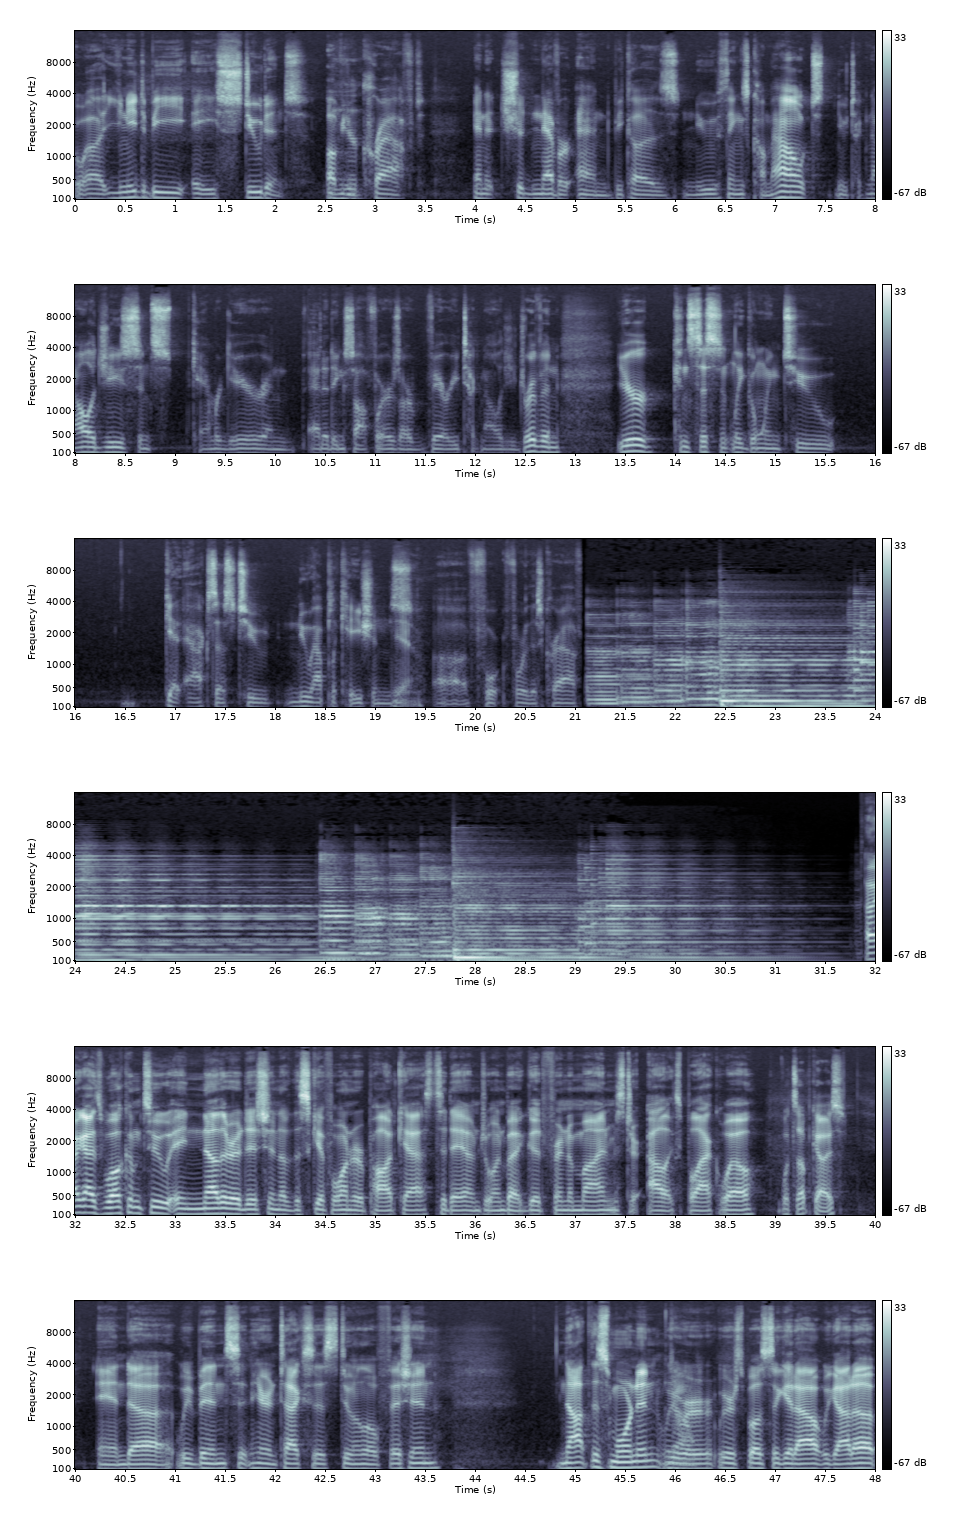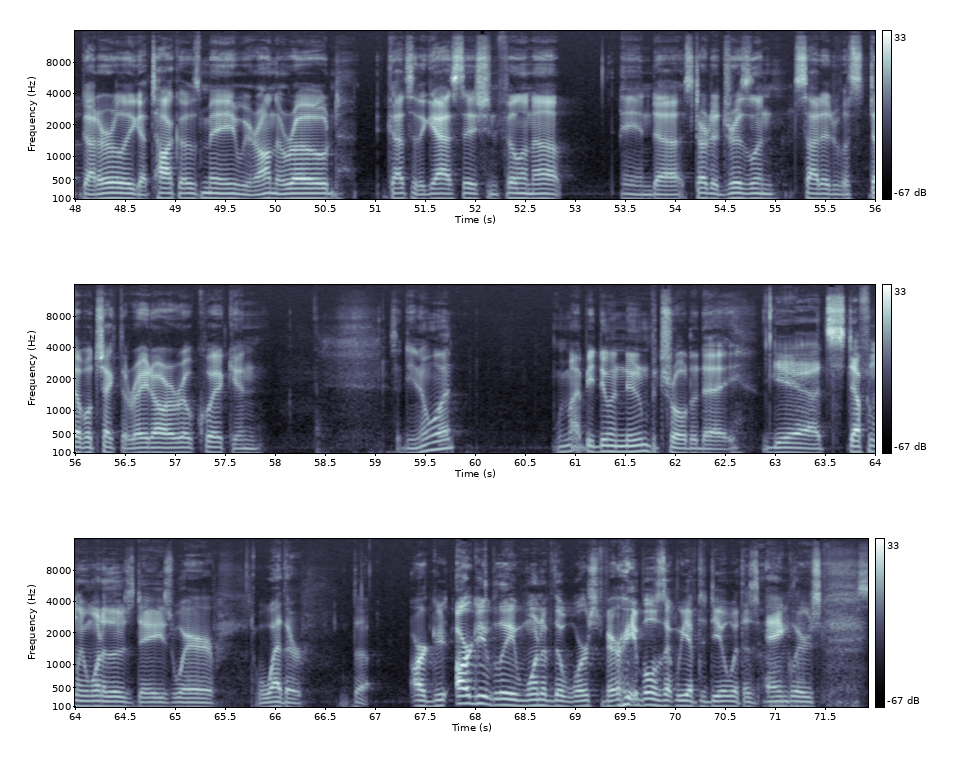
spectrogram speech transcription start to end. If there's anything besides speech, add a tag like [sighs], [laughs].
Uh, you need to be a student of your Mm-hmm. craft, and it should never end because new things come out, new technologies. Since camera gear and editing softwares are very technology driven, you're consistently going to get access to new applications Yeah. uh, for for this craft. All right, guys, welcome to another edition of the Skiff Wanderer podcast. Today I'm joined by a good friend of mine, Mr. Alex Blackwell. What's up, guys? And uh, we've been sitting here in Texas doing a little fishing. Not this morning. We No. were we were supposed to get out. We got up, got early, got tacos made. We were on the road, got to the gas station, filling up, and uh, started drizzling. Decided let's double check the radar real quick, and said, you know what? We might be doing noon patrol today. Yeah, it's definitely one of those days where weather, the argu- arguably one of the worst [laughs] variables that we have to deal with as anglers,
